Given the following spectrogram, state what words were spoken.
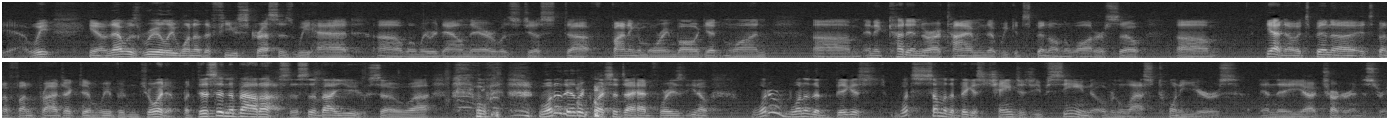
Yeah, we you know that was really one of the few stresses we had uh, when we were down there was just uh, finding a mooring ball, getting one, um, and it cut into our time that we could spend on the water. So. Um, yeah, no, it's been a it's been a fun project and we've enjoyed it. But this isn't about us. This is about you. So, uh, one of the other questions I had for you is, you know, what are one of the biggest? What's some of the biggest changes you've seen over the last 20 years in the uh, charter industry?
